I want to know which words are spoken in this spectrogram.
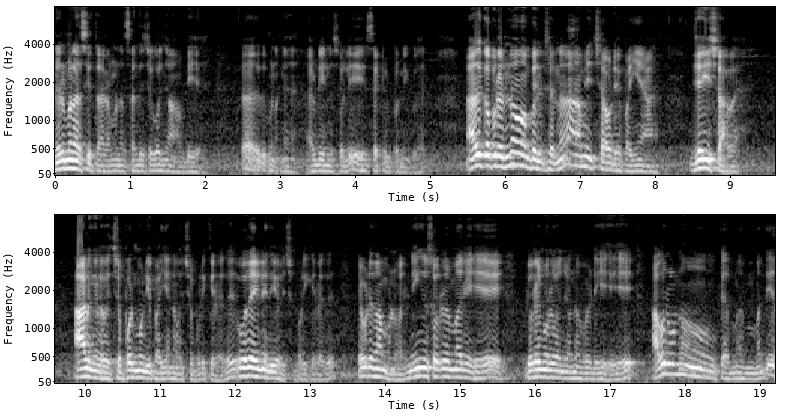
நிர்மலா சீதாராமனை சந்தித்து கொஞ்சம் அப்படியே இது பண்ணுங்க அப்படின்னு சொல்லி செட்டில் பண்ணிக்குவார். அதுக்கப்புறம் இன்னும் பிரச்சனைனா அமித்ஷாவுடைய பையன் ஜெய்ஷாவை. ஆளுங்களை வச்சு பொன்முடி பையனை வச்சு பிடிக்கிறது உதயநிதியை வச்சு பிடிக்கிறது எப்படி தான் பண்ணுவார் நீங்கள் சொல்கிற மாதிரி துரைமுருகன் சொன்னபடி அவர் ஒன்றும் மத்திய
